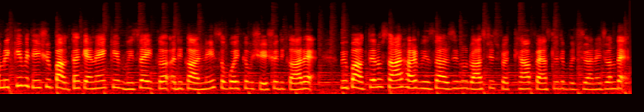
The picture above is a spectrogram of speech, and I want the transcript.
ਅਮਰੀਕੀ ਵਿਦੇਸ਼ ਵਿਭਾਗ ਦਾ ਕਹਿਣਾ ਹੈ ਕਿ ਵੀਜ਼ਾ ਇੱਕ ਅਧਿਕਾਰ ਨਹੀਂ, ਸਗੋਂ ਇੱਕ ਵਿਸ਼ੇਸ਼ ਅਧਿਕਾਰ ਹੈ। ਵਿਭਾਗ ਦੇ ਅਨੁਸਾਰ ਹਰ ਵੀਜ਼ਾ ਅਰਜ਼ੀ ਨੂੰ ਰਾਸ਼ਟਰੀ ਸੁਰੱਖਿਆ ਫੈਸਲੇ ਦੇ ਵਿੱਚ ਜਾਣਿਆ ਜਾਂਦਾ। ਹੈ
